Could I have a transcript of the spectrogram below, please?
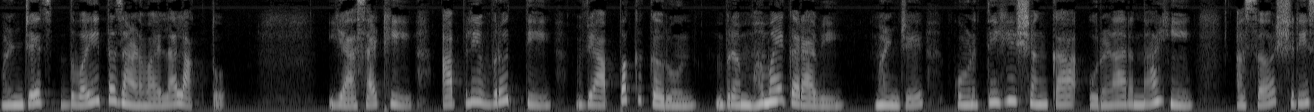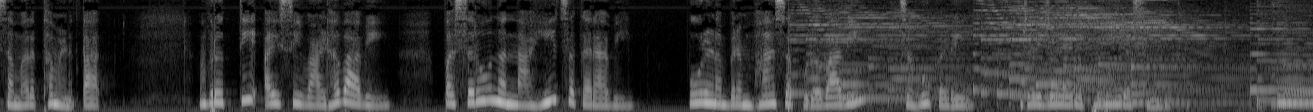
म्हणजेच द्वैत जाणवायला लागतो. यासाठी आपली वृत्ती व्यापक करून ब्रह्ममय करावी म्हणजे कोणतीही शंका उरणार नाही असं श्री समर्थ म्हणतात. वृत्ती ऐसी वाढवावी पसरून नाहीच करावी पूर्ण ब्रह्मास पुरवावी चहूकडे. जय जय रघुवीर समर्थ.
